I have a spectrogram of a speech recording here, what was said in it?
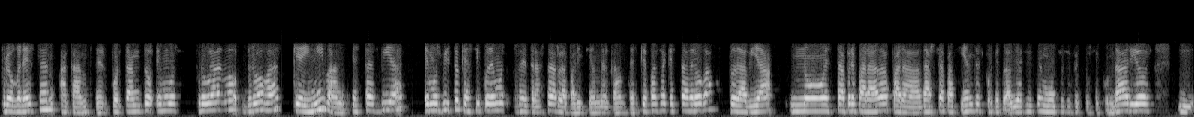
progresen a cáncer. Por tanto, hemos probado drogas que inhiban estas vías. Hemos visto que así podemos retrasar la aparición del cáncer. ¿Qué pasa? Que esta droga todavía no está preparada para darse a pacientes porque todavía existen muchos efectos secundarios y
